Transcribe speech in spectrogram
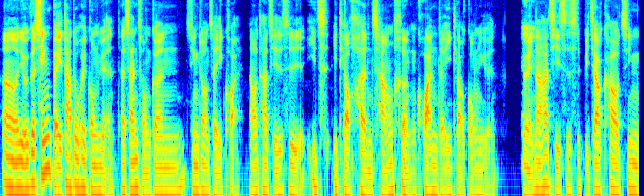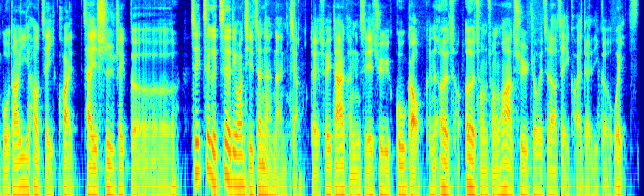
呃有一个新北大都会公园在三重跟新庄这一块，然后它其实是一一条很长很宽的一条公园。对，那它其实是比较靠近国道一号这一块，才是这个这这个这个地方其实真的很难讲。对，所以大家可能直接去 Google，可能二重二重重化区就会知道这一块的一个位置。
